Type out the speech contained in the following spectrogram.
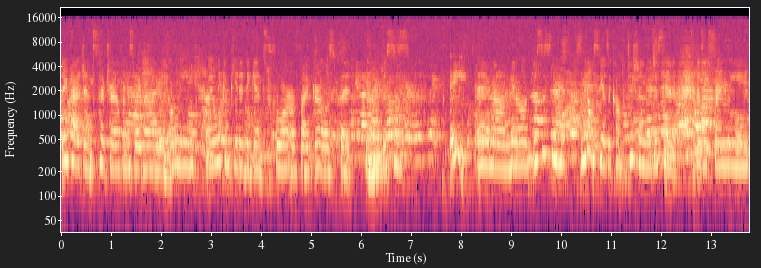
three pageants I've tried out for Miss White Mountain, we only I only competed against four or five girls, but you know this is eight. And, um, you know, this is, we don't see it as a competition. We just see it as a friendly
